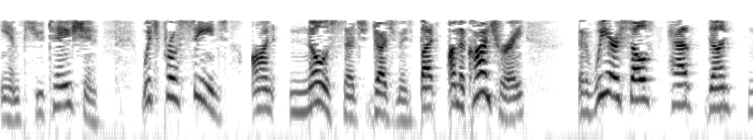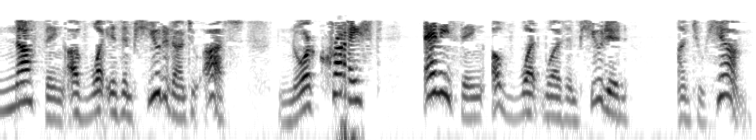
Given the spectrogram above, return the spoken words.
imputation, which proceeds on no such judgment, but on the contrary, that we ourselves have done nothing of what is imputed unto us, nor Christ anything of what was imputed unto him.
